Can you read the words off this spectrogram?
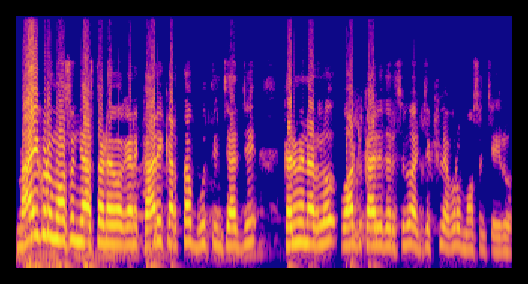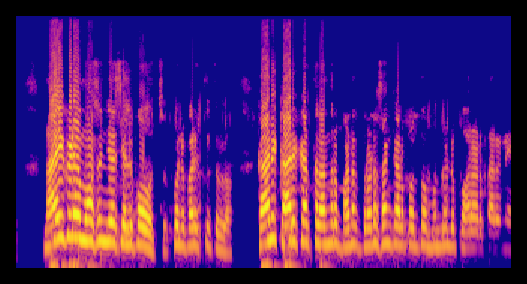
నాయకుడు మోసం చేస్తాడేమో కానీ కార్యకర్త బూత్ ఇన్ఛార్జి కన్వీనర్లు వార్డు కార్యదర్శులు అధ్యక్షులు ఎవరు మోసం చేయరు. నాయకుడే మోసం చేసి వెళ్ళిపోవచ్చు కొన్ని పరిస్థితుల్లో. కానీ కార్యకర్తలు అందరూ బణ దృఢ సంకల్పంతో ముందుండి పోరాడతారని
